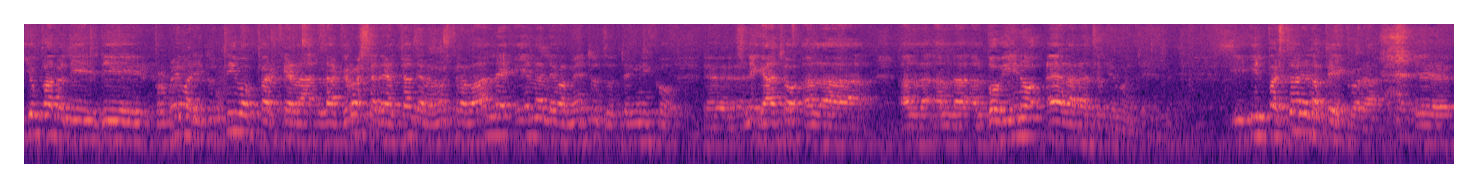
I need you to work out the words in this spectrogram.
io parlo di, di, problema riduttivo perché la, la, grossa realtà della nostra valle è l'allevamento zootecnico eh, legato alla, al, al, al bovino e alla razza piemontese. Il, il pastore e la pecora eh,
